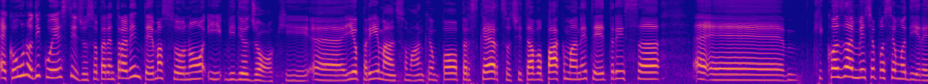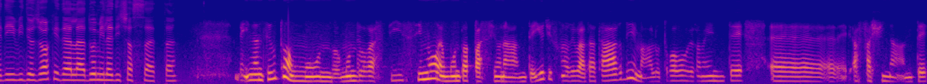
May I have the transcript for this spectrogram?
Ecco, uno di questi, giusto per entrare in tema, sono i videogiochi. Eh, io prima, insomma, anche un po' per scherzo, citavo Pac-Man e Tetris. Eh, eh, che cosa invece possiamo dire di videogiochi del 2017? Beh, innanzitutto è un mondo, un mondo vastissimo, è un mondo appassionante. Io ci sono arrivata tardi, ma lo trovo veramente eh, affascinante.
